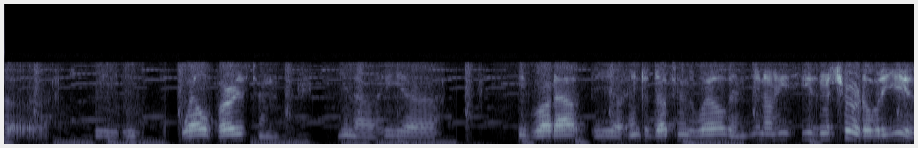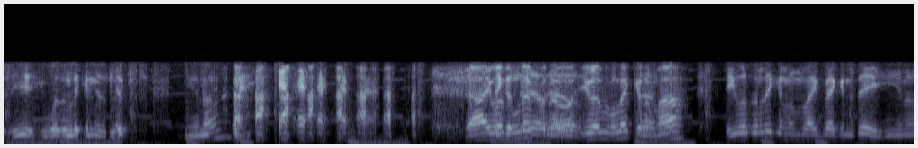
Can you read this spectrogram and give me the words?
uh, he, he's well versed, and you know he uh he brought out the uh, introductions well, and you know he he's matured over the years. He he wasn't licking his lips, you know. yeah, he wasn't licking LL. them. He wasn't licking them, huh? he wasn't licking them like back in the day, you know.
